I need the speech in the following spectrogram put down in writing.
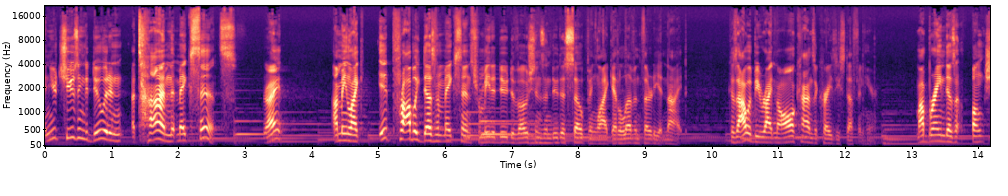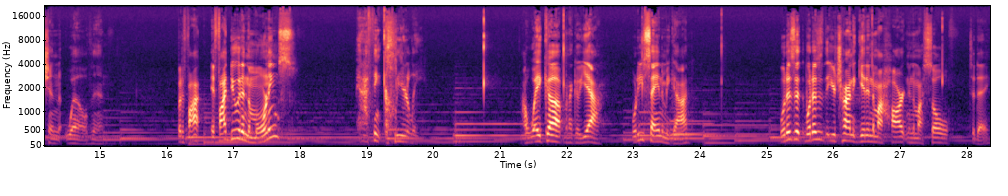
And you're choosing to do it in a time that makes sense, right? I mean, like, it probably doesn't make sense for me to do devotions and do this soaping like at 11:30 at night because I would be writing all kinds of crazy stuff in here. My brain doesn't function well then. But if I if I do it in the mornings, man, I think clearly. I wake up and I go, yeah, what are you saying to me, God? What is it, what is it that you're trying to get into my heart and into my soul today?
